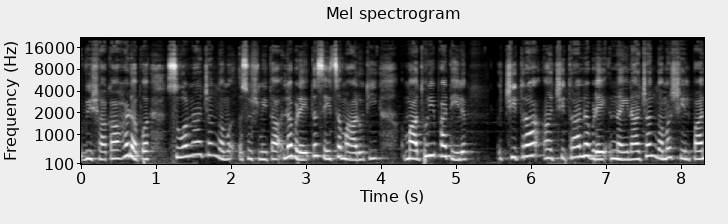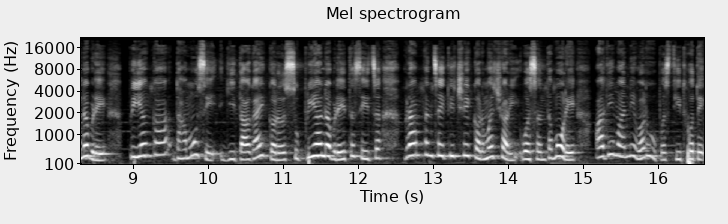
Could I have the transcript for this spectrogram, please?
विशाखा हडप सुवर्णा जंगम सुष्मिता लबडे तसेच मारुती माधुरी पाटील चित्रा चित्रा लबडे नैना जंगम शिल्पा लबडे प्रियंका धामोसे गीता गायकर सुप्रिया लबडे तसेच ग्रामपंचायतीचे कर्मचारी वसंत मोरे आदी मान्यवर उपस्थित होते.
